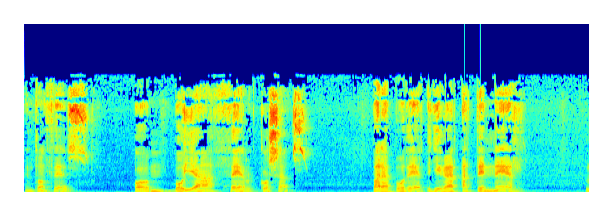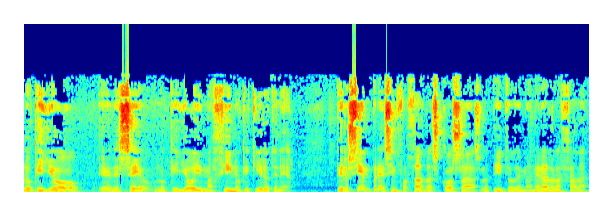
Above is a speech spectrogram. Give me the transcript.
entonces Um, voy a hacer cosas para poder llegar a tener lo que yo eh, deseo, lo que yo imagino que quiero tener. Pero siempre sin forzar las cosas, repito, de manera relajada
